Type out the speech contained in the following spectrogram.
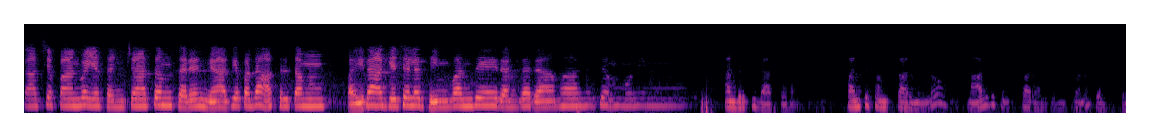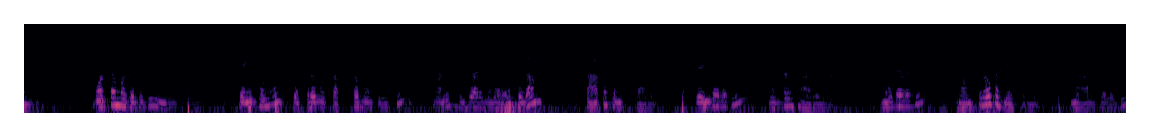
काश्यपान्वयसञ्जातं शरण्याद्यपदाश्रितं వైరాగ్యజలధిం వందే రంగరామానుజం మునిం అందరికీ దాసోహం పంచ సంస్కారముల్లో నాలుగు సంస్కారాల గురించి మనం తెలుసుకున్నాం మొట్టమొదటిది శంఖము చక్రము సప్తము చేసి మనకి భుజాల మీద ఉంచడం తాప సంస్కారం రెండవది ఉడ్డధారణ మూడవది మంత్రోపదేశము నాలుగవది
